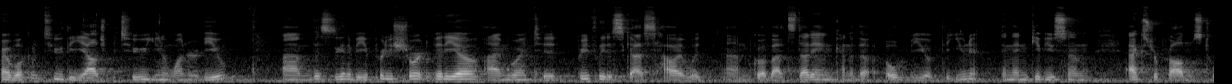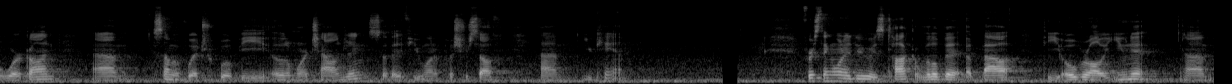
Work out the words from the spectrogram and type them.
All right, welcome to the Algebra 2 Unit 1 review. Um, this is going to be a pretty short video. I'm going to briefly discuss how I would um, go about studying, kind of the overview of the unit, and then give you some extra problems to work on, um, some of which will be a little more challenging, so that if you want to push yourself, um, you can. First thing I want to do is talk a little bit about the overall unit, um,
